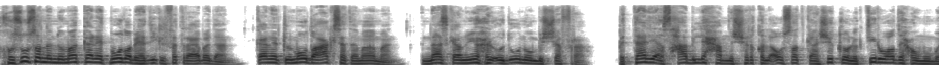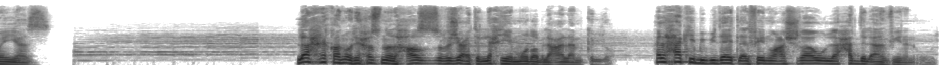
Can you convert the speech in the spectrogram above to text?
خصوصا إنه ما كانت موضة بهديك الفترة ابدا. كانت الموضة عكسها تماما. الناس كانوا يحلقوا دقونهم بالشفرة. بالتالي أصحاب اللحى من الشرق الأوسط كان شكلهم كتير واضح ومميز. لاحقا ولحسن الحظ رجعت اللحية موضة بالعالم كله. هالحكي ببداية 2010 ولحد الآن فينا نقول.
